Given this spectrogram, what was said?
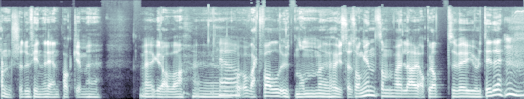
kanskje du finner en pakke med, med grava. eh, Ja. Og og i hvert fall utenom eh, høysesongen, som vel er akkurat ved juletider. Mm.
